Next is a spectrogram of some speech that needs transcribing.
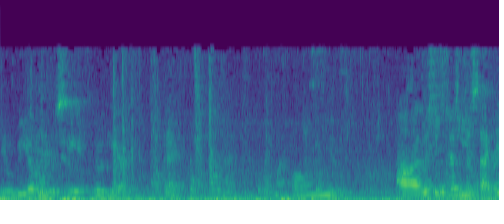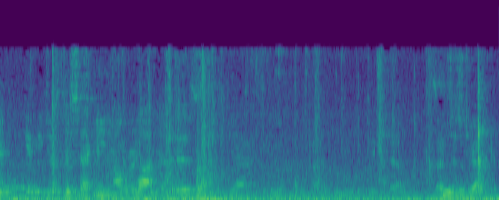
you'll be able to see it through here, okay? Am I following you? Uh, this is just a second, give me just a second. I'll, It is. That's his jacket.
